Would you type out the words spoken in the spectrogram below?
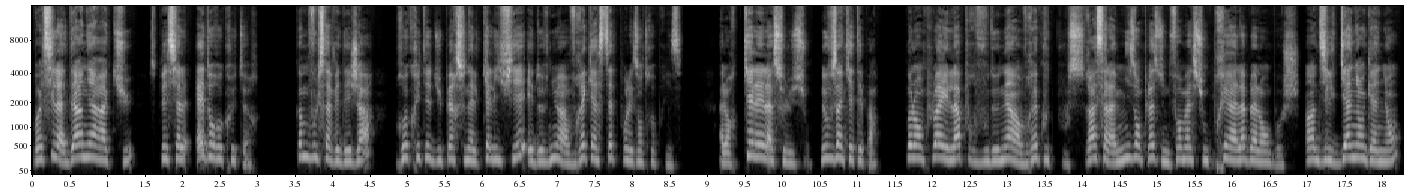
voici la dernière actu, spéciale aide aux recruteurs. Comme vous le savez déjà, recruter du personnel qualifié est devenu un vrai casse-tête pour les entreprises. Alors, quelle est la solution? Ne vous inquiétez pas. Pôle emploi est là pour vous donner un vrai coup de pouce grâce à la mise en place d'une formation préalable à l'embauche. Un deal gagnant-gagnant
